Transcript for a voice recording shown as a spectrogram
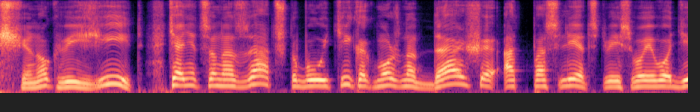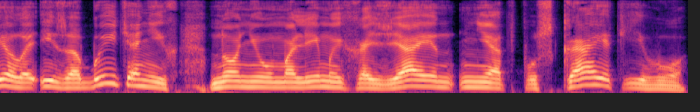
Щенок визжит, тянется назад, чтобы уйти как можно дальше от последствий своего дела и забыть о них, но неумолимый хозяин не отпускает его.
